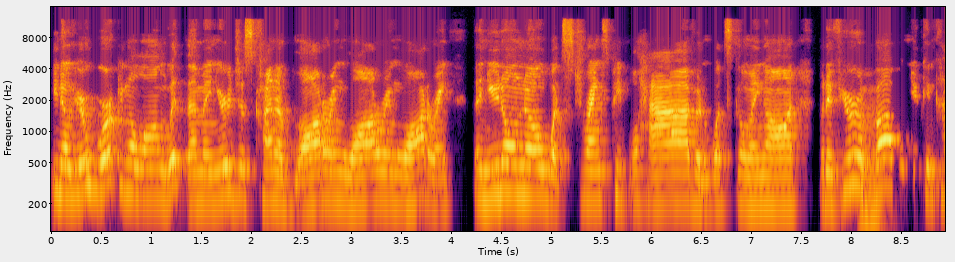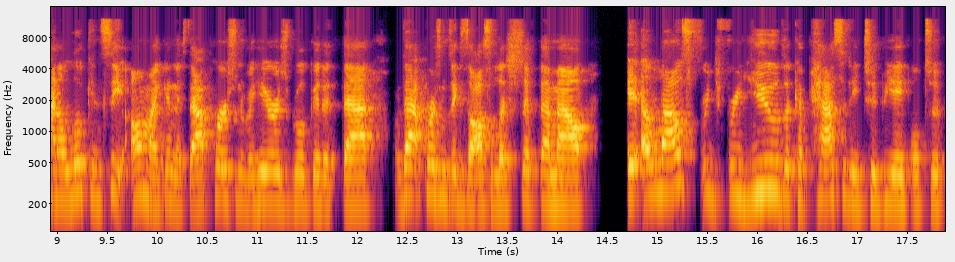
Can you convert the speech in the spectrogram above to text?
you know you're working along with them and you're just kind of watering, watering, watering. Then you don't know what strengths people have and what's going on. But if you're Mm. above, you can kind of look and see, oh my goodness, that person over here is real good at that, or that person's exhausted. Let's shift them out. It allows for, for you the capacity to be able to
